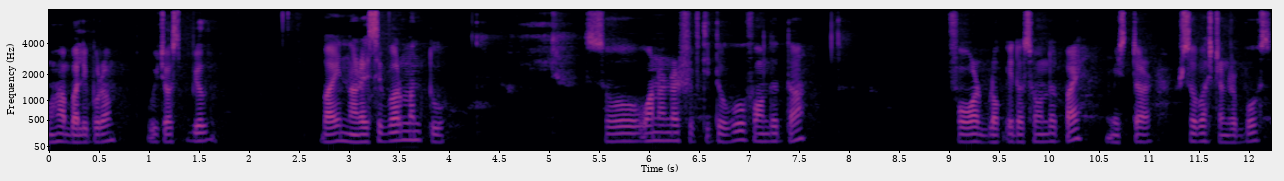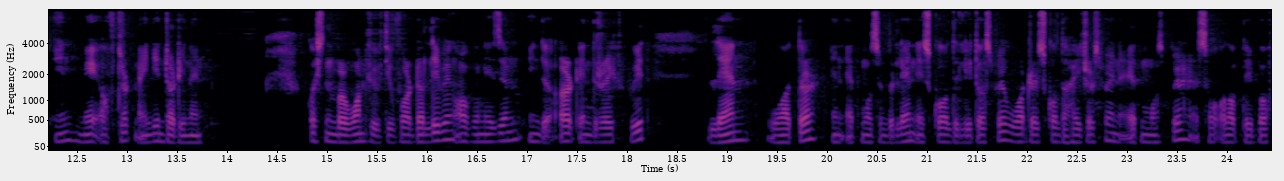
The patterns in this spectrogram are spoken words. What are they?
mahabalipuram which was built by Narasimhavarman II so 152 who founded the forward bloc it was founded by mr Subhash Chandra Bose in May of 1939. Question number 154. The living organism in the earth interacts with land, water, and atmosphere. Land is called the lithosphere, water is called the hydrosphere, and atmosphere so all of the above.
